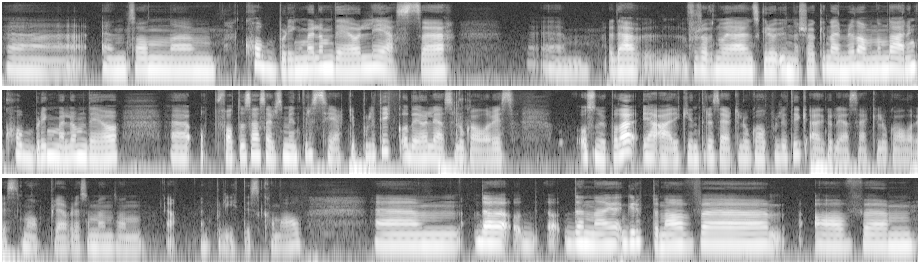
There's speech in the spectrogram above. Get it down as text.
Uh, en sånn um, kobling mellom det å lese um, Det er for så vidt noe jeg ønsker å undersøke nærmere, da, men om det er en kobling mellom det å uh, oppfatte seg selv som interessert i politikk og det å lese lokalavis. Og snu på det. Jeg er ikke interessert i lokalpolitikk, ergo leser jeg ikke lokalavis. Man opplever det som en sånn ja, en politisk kanal. Um, da, denne gruppen av, uh, av um,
